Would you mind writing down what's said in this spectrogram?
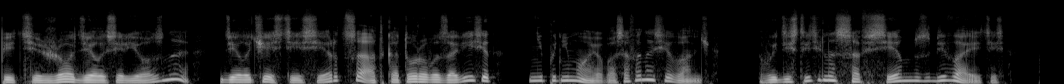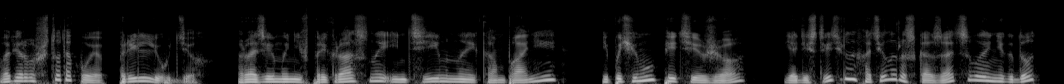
пятижо дело серьезное, дело чести и сердца, от которого зависит... Не понимаю вас, Афанасий Иванович, вы действительно совсем сбиваетесь. Во-первых, что такое при людях? Разве мы не в прекрасной интимной компании? И почему Пятижо? Я действительно хотела рассказать свой анекдот.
